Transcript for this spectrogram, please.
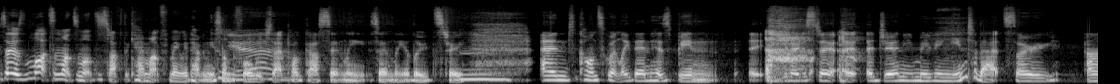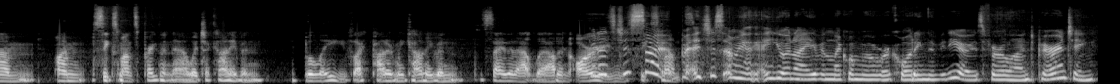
so there's lots and lots and lots of stuff that came up for me with having this on before, which that podcast certainly certainly alludes to, and consequently then has been, uh, you know, just a, a- a journey moving into that. So um, I'm six months pregnant now, which I can't even believe. Like part of me can't even say that out loud and own. But it's just so. months. But it's just. I mean, like, you and I, even like when we were recording the videos for aligned parenting,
